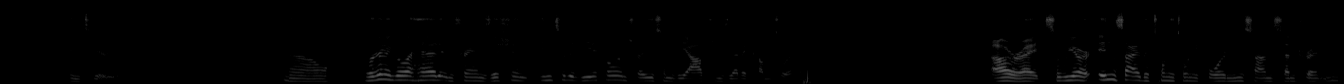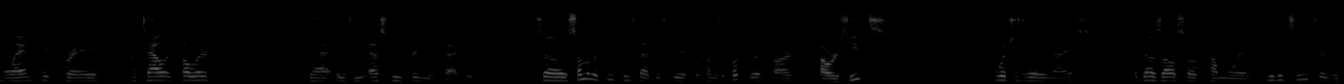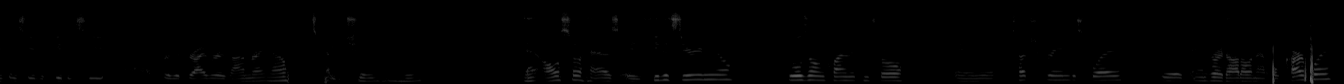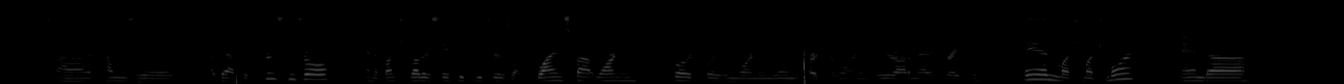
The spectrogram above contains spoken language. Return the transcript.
interior. Now, we're going to go ahead and transition into the vehicle and show you some of the options that it comes with. Right, so we are inside the 2024 Nissan Sentra in the Atlantic Gray metallic color. That is the SV Premium package. So some of the features that this vehicle comes equipped with are power seats, which is really nice. It does also come with heated seats. As you can see, the heated seat uh, for the driver is on right now. It's kind of chilly in here. It also has a heated steering wheel, dual zone climate control, a touchscreen display, with Android Auto and Apple CarPlay. Uh, comes with adaptive cruise control and a bunch of other safety features like blind spot warning, forward collision warning, lane departure warning, rear automatic braking, and much, much more. And uh,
